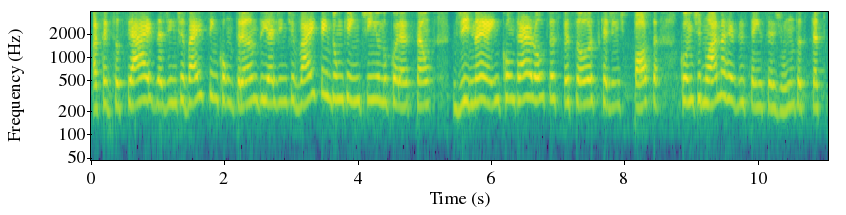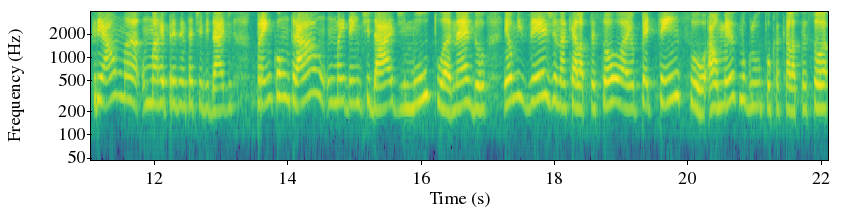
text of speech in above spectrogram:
às redes sociais, a gente vai se encontrando e a gente vai tendo um quentinho no coração de, né, encontrar outras pessoas que a gente possa continuar na resistência juntas, para criar uma, uma representatividade, para encontrar uma identidade mútua, né, do eu me vejo naquela pessoa, eu pertenço ao mesmo grupo que aquela pessoa pessoa,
